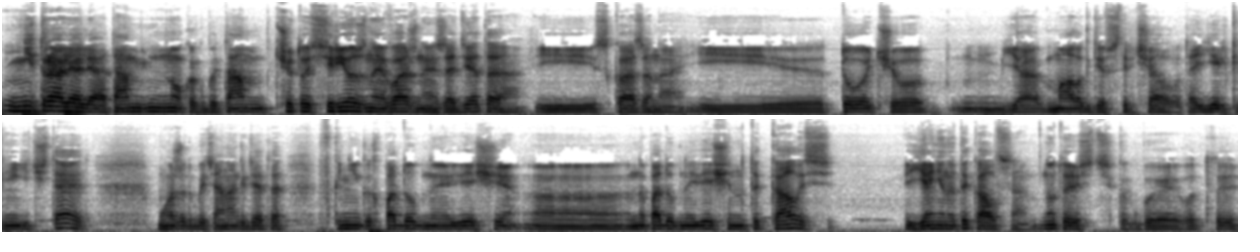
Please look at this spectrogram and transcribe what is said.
Не траля-ля, там, ну, как бы, там что-то серьезное, важное задето и сказано, и то, что я мало где встречал. Вот Айель книги читает, может быть, она где-то в книгах подобные вещи, э, на подобные вещи натыкалась, я не натыкался. Ну, то есть, как бы, вот, э,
